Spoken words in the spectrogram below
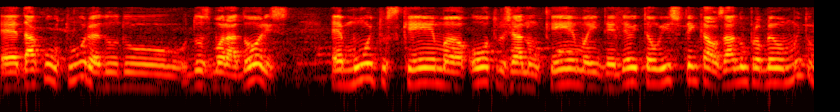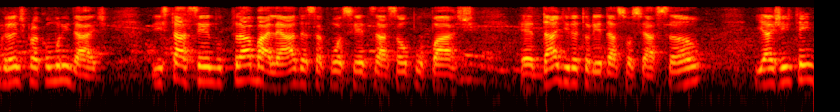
é, da cultura do, do, dos moradores, é muitos queima, outros já não queima, entendeu? Então isso tem causado um problema muito grande para a comunidade. Está sendo trabalhada essa conscientização por parte é, da diretoria da associação E a gente tem,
